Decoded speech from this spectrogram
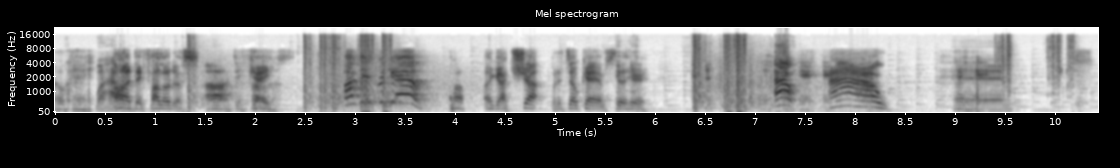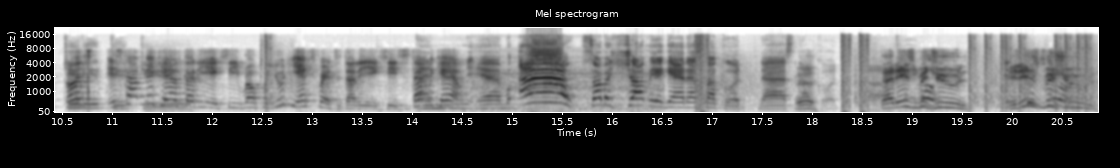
Okay. What Ah, happened? they followed us. Ah, they Okay. found us. Oh, there's Miguel! Oh, I got shot, but it's okay. I'm still here. Ow! Ow! Um, Guys, is that Miguel.exe, Roper? You're the expert at .exe. Is that Miguel? Yeah, but, ow! Somebody shot me again. That's not good. That's not Uh, good. Uh, That is Bejewel. It is Bejewel.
